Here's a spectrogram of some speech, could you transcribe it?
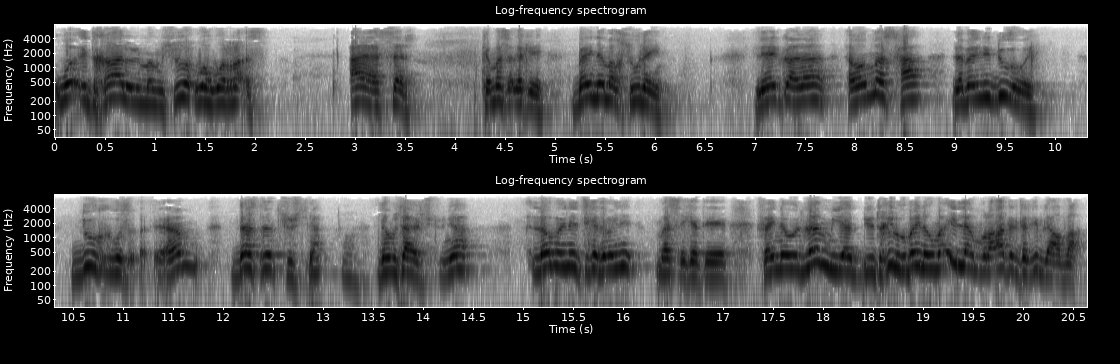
هو إدخال الممسوح وهو الرأس. آية السر. كمسألة كي بين مغسولين. ليك أنا أو مسحة لبين دوغوي. دوغ غس- هم دست سوستيا آه. ده مساعد شتونيا لو بين تكت بيني مسكته فإنه لم يد- يدخله بينهما إلا مراعاة لترتيب الأعضاء.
